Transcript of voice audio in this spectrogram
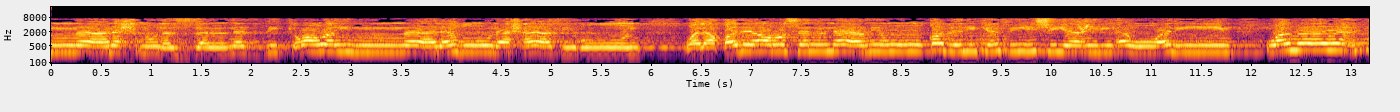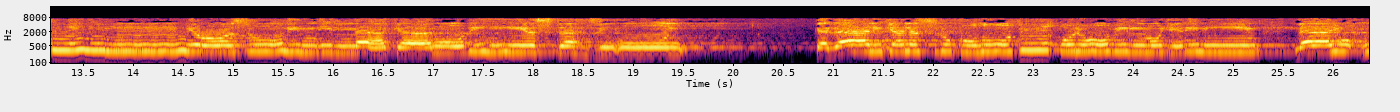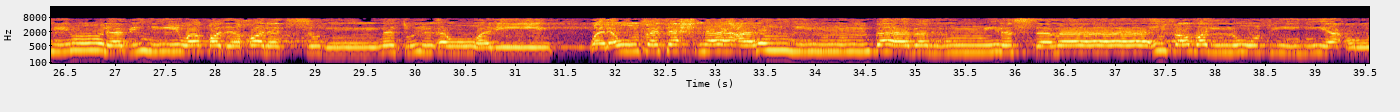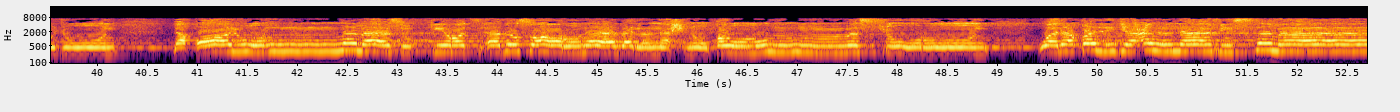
نحن نزلنا الذكر وإنا له لحافظون. ولقد أرسلنا من قبلك في شيع الأولين. وما يأتيهم من رسول إلا كانوا به يستهزئون. كذلك نسلكه في قلوب المجرمين. لا يؤمنون به وقد خلت سنة الأولين. ولو فتحنا عليهم بابا من السماء فظلوا فيه يعرجون. لقالوا إنما سكرت أبصارنا بل نحن قوم مسحورون. ولقد جعلنا في السماء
